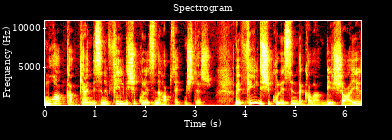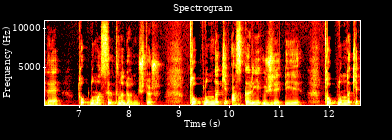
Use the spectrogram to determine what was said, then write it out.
muhakkak kendisini fil dişi kulesine hapsetmiştir. Ve fil dişi kulesinde kalan bir şair de topluma sırtını dönmüştür. Toplumdaki asgari ücretliyi, toplumdaki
